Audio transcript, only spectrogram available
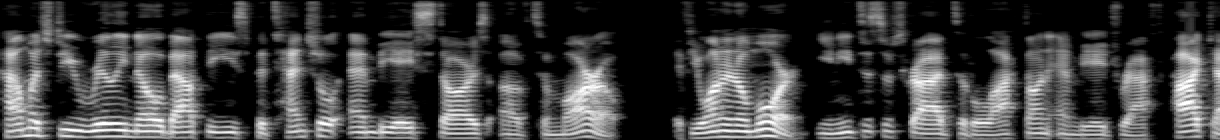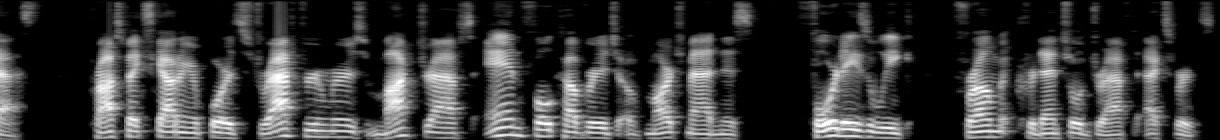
How much do you really know about these potential NBA stars of tomorrow? If you want to know more, you need to subscribe to the Locked On NBA Draft podcast. Prospect scouting reports, draft rumors, mock drafts, and full coverage of March Madness four days a week from credentialed draft experts.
